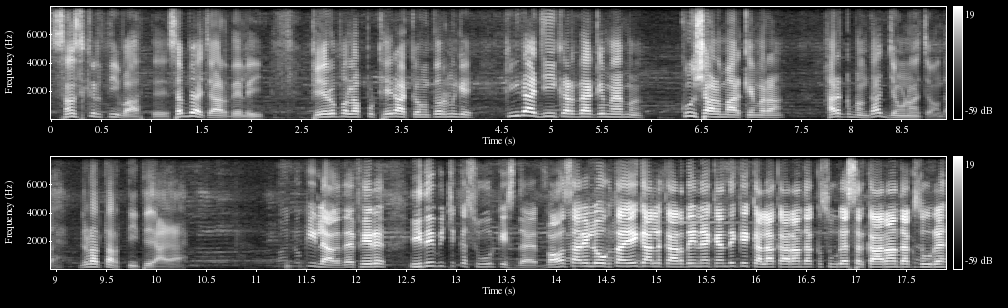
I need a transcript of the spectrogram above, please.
ਸੰਸਕ੍ਰਿਤੀ ਵਾਸਤੇ ਸੱਭਿਆਚਾਰ ਦੇ ਲਈ ਫਿਰ ਉਹ ਭਲਾ ਪੁੱਠੇ ਰਾਹ ਕਿਉਂ ਤੁਰਨਗੇ? ਕਿਹਦਾ ਜੀ ਕਰਦਾ ਕਿ ਮੈਂ ਖੂਸ਼ਾਲ ਮਾਰ ਕੇ ਮਰਾਂ? ਹਰ ਇੱਕ ਬੰਦਾ ਜਿਉਣਾ ਚਾਹੁੰਦਾ ਹੈ ਜਿਹੜਾ ਧਰਤੀ ਤੇ ਆਇਆ ਹੈ। ਤੁਹਾਨੂੰ ਕੀ ਲੱਗਦਾ ਫਿਰ ਇਹਦੇ ਵਿੱਚ ਕਸੂਰ ਕਿਸ ਦਾ ਹੈ? ਬਹੁਤ ਸਾਰੇ ਲੋਕ ਤਾਂ ਇਹ ਗੱਲ ਕਰਦੇ ਨੇ ਕਹਿੰਦੇ ਕਿ ਕਲਾਕਾਰਾਂ ਦਾ ਕਸੂਰ ਹੈ ਸਰਕਾਰਾਂ ਦਾ ਕਸੂਰ ਹੈ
